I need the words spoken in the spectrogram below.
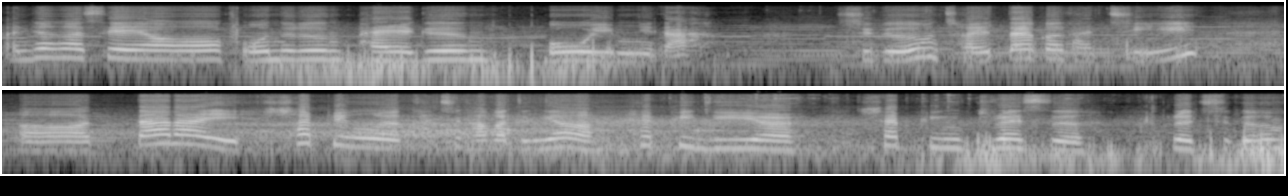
안녕하세요. 오늘은 밝은 오후입니다. 지금 저희 딸과 같이 어, 딸아이 쇼핑을 같이 가거든요. 해피 뉴 이어 쇼핑 드레스를 지금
